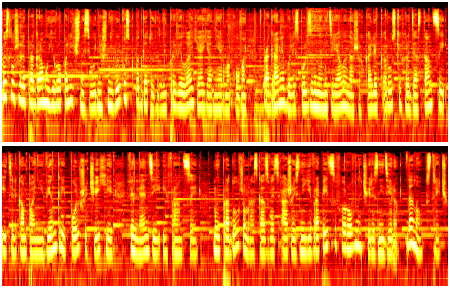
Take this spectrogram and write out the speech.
Вы слушали программу «Европа лично». Сегодняшний выпуск подготовила и провела я, Яна Ермакова. В программе были использованы материалы наших коллег русских радиостанций и телекомпаний Венгрии, Польши, Чехии, Финляндии и Франции. Мы продолжим рассказывать о жизни европейцев ровно через неделю. До новых встреч!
